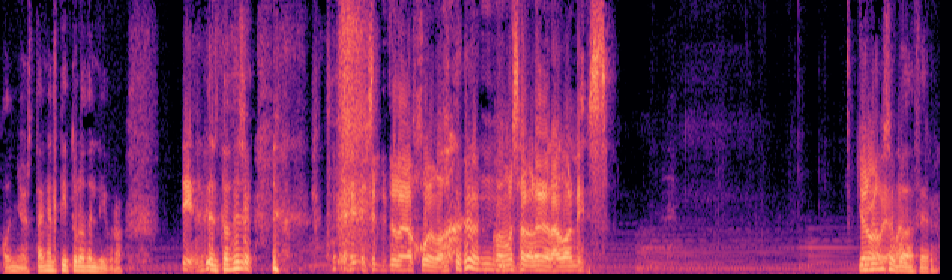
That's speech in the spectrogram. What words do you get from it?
Coño, está en el título del libro. Sí, Entonces, es el título del juego. Vamos a hablar de dragones. yo no creo lo que se puede hacer.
